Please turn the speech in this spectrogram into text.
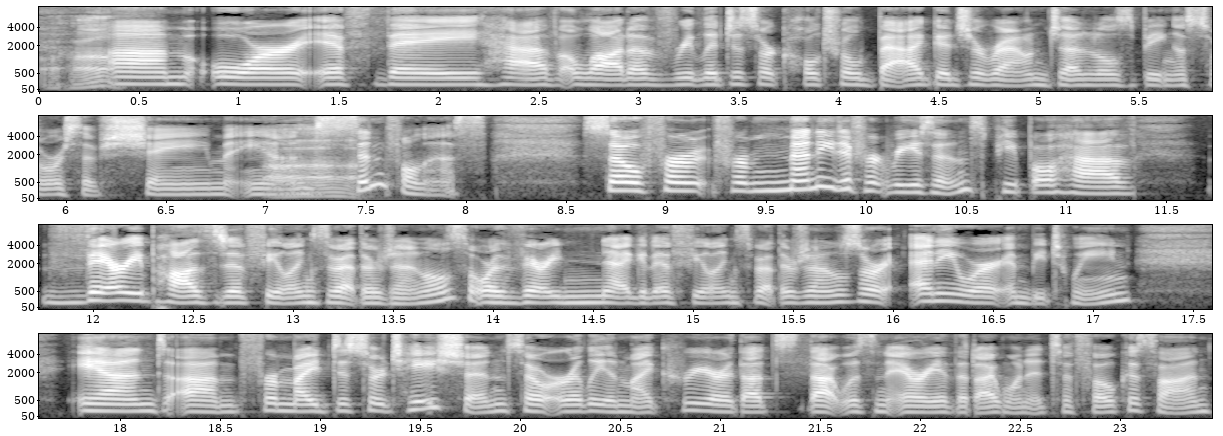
um, or if they have a lot of religious or cultural baggage around genitals being a source of shame and sinfulness. So, for for many different reasons, people have very positive feelings about their genitals, or very negative feelings about their genitals, or anywhere in between. And um, for my dissertation, so early in my career, that's that was an area that I wanted to focus on,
